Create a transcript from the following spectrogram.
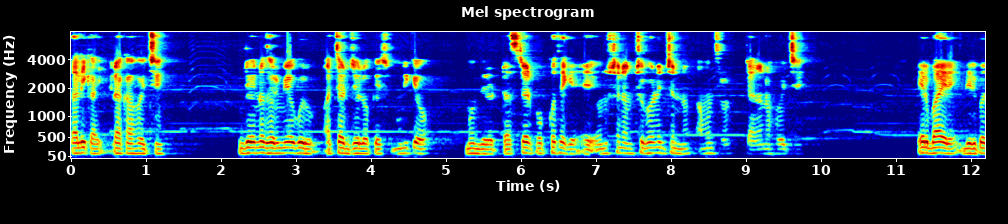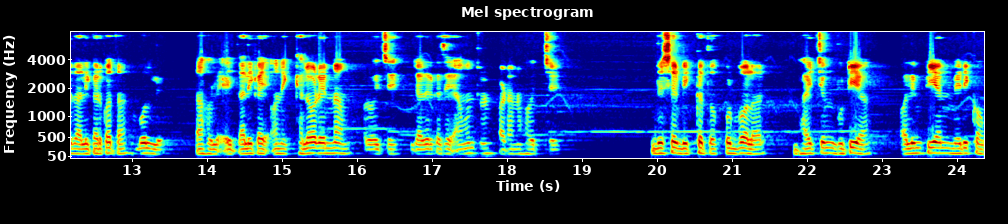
তালিকায় রাখা হয়েছে। জৈন ধর্মীয় গুরু আচার্য লোকেশ মুনিকেও মন্দিরের ট্রাস্টের পক্ষ থেকে এই অনুষ্ঠানে অংশগ্রহণের জন্য আমন্ত্রণ জানানো হয়েছে। এর বাইরে দীর্ঘ তালিকার কথা বললে তাহলে এই তালিকায় অনেক খেলোয়াড়ের নাম রয়েছে যাদের কাছে আমন্ত্রণ পাঠানো হচ্ছে। দেশের বিখ্যাত footballer Bhaichung Bhutia, Olympian Mary Kom,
